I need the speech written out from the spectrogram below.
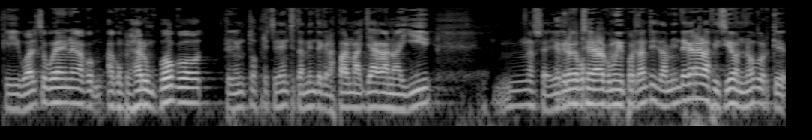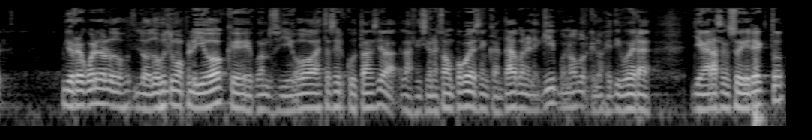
que igual se pueden acom- acomplejar un poco, teniendo estos precedentes también de que Las Palmas ya ganó allí. Mm, No sé, yo creo que puede ser algo muy importante y también de cara a la afición, ¿no? Porque yo recuerdo los, los dos últimos playoffs que cuando se llegó a esta circunstancia la, afición estaba un poco desencantada con el equipo, ¿no? Porque el objetivo era llegar a ascenso directo.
